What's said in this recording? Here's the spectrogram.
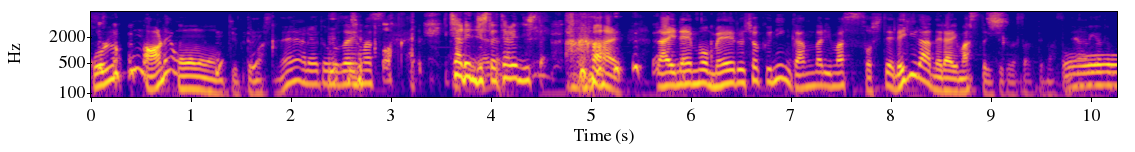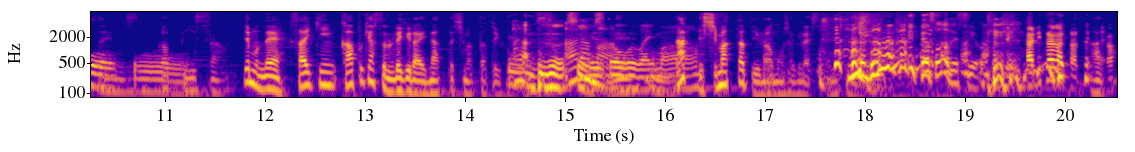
これ、こんなんあれよ、うんって言ってますね。ありがとうございます。チャレンジした、チャレンジした。はい。来年もメール職人頑張ります。そして、レギュラー狙いますと言ってくださってますね。ありがとうございます。カピーさん。でもね、最近、カープキャストのレギュラーになってしまったということあらうんそうですあらまあね。ございまなってしまったというのは申し訳ないですね。そうですよ。やりたかったんですか、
